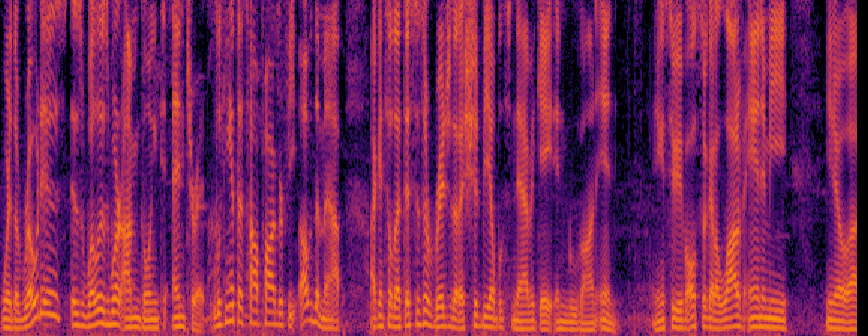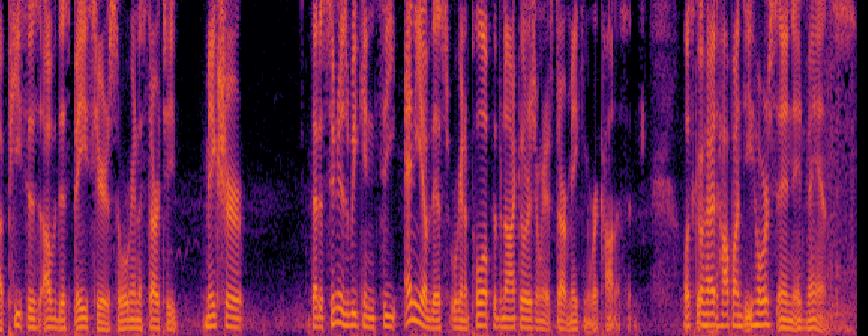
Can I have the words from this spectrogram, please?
where the road is as well as where I'm going to enter it. Looking at the topography of the map, I can tell that this is a ridge that I should be able to navigate and move on in. And you can see we've also got a lot of enemy, you know, uh, pieces of this base here. So we're going to start to make sure that as soon as we can see any of this, we're going to pull up the binoculars and we're going to start making reconnaissance. Let's go ahead, hop on D-Horse, and advance.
